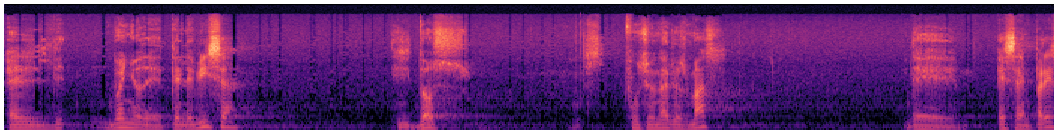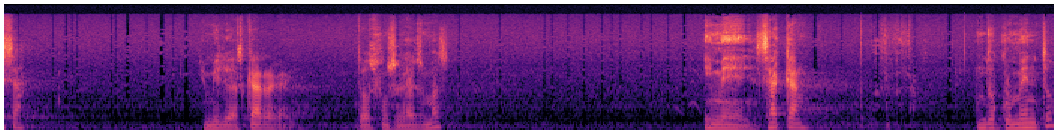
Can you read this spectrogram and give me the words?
el dueño de Televisa y dos funcionarios más de esa empresa, Emilio Azcárraga y dos funcionarios más, y me sacan un documento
